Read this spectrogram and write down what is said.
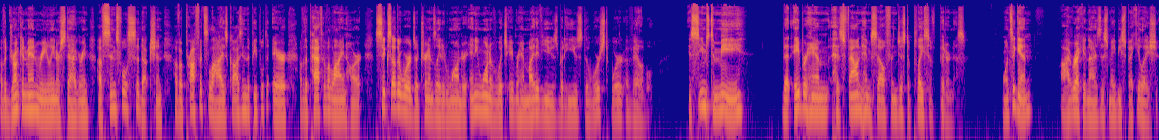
of a drunken man reeling or staggering, of sinful seduction, of a prophet's lies causing the people to err, of the path of a lying heart. Six other words are translated wander, any one of which Abraham might have used, but he used the worst word available. It seems to me that Abraham has found himself in just a place of bitterness. Once again, I recognize this may be speculation,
